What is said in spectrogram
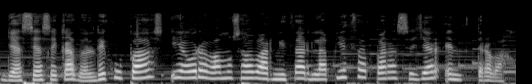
Ya se ha secado el decoupage y ahora vamos a barnizar la pieza para sellar el trabajo.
